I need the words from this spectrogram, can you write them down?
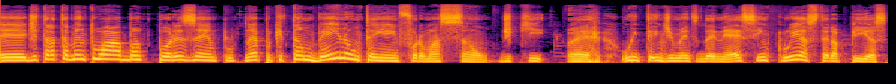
é, de tratamento ABA, por exemplo, né? Porque também não tem a informação de que é, o entendimento da ANS inclui as terapias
